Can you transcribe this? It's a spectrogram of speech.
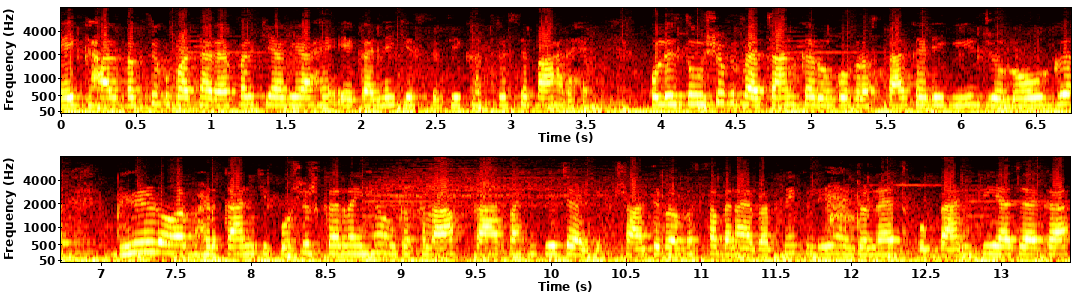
एक घायल व्यक्ति को पटना रेफर किया गया है। एक अन्य की स्थिति खतरे से बाहर है। पुलिस दोषियों की पहचान कर उनको गिरफ़्तार करेगी। जो लोग भीड़ और भड़काने की कोशिश कर रहे हैं, उनके खिलाफ कार्रवाई की जाएगी। शांति व्यवस्था बनाए रखने के लिए इंटरनेट को बैन किया जाएगा।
